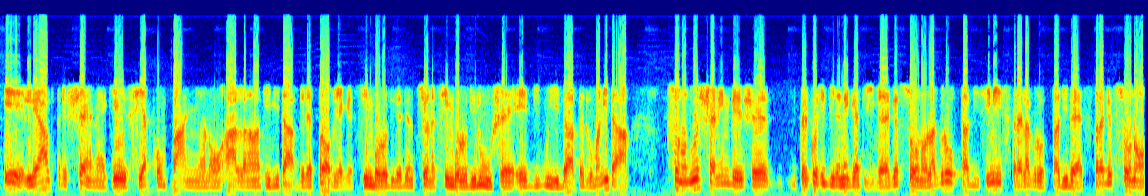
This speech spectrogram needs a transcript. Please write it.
E le altre scene che si accompagnano alla natività vera e propria, che è simbolo di redenzione, simbolo di luce e di guida per l'umanità, sono due scene invece, per così dire, negative, che sono la grotta di sinistra e la grotta di destra, che sono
